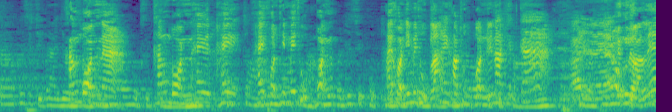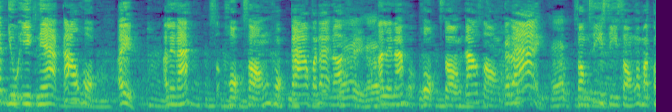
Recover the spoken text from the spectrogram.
19พฤศจิกายนข้างบนน่ะ ข้างบนให้ให้ให้คนที่ไม่ถูกบนวันที่16ให้คนที่ไม่ถูกล่างให้เขาถูกบนด้วยนะเพชรกล้าใช่แล้วยังเหลือเลขอยู่อีกเนี่ยเก้าหกเอ้ย อะไรนะหกสองหกเก้าก็ได้เนาะใช่ครับ อะไรนะหกสองเก้าสองก็ได้ครับ สองสี่สี่สองออกมาต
